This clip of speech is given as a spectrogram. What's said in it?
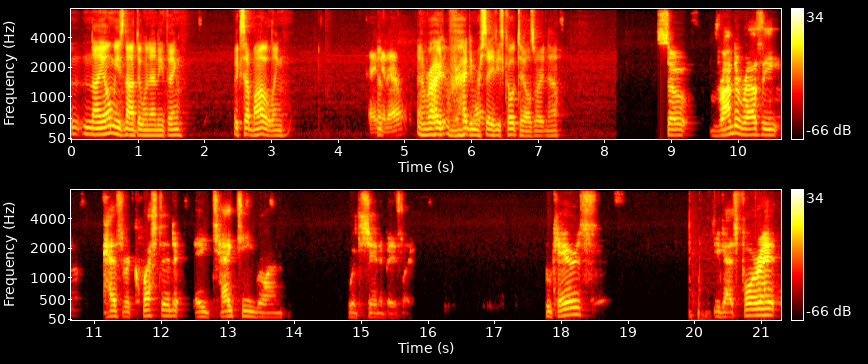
Naomi's not doing anything except modeling hanging out. and ride, riding Mercedes coattails right now. So Ronda Rousey has requested a tag team run with Shayna Baszler. Who cares? You guys for it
